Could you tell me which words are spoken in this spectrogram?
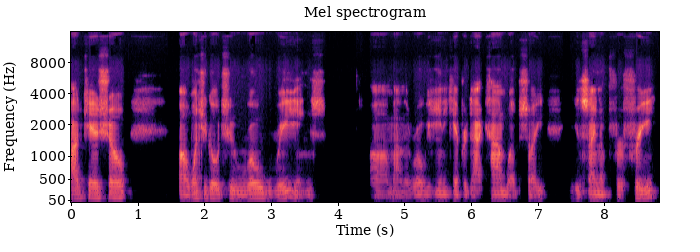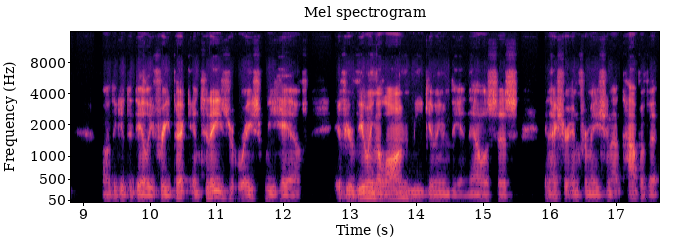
podcast show. Uh, once you go to Rogue Ratings um, on the roguehandicapper.com website, you can sign up for free uh, to get the daily free pick. In today's race, we have, if you're viewing along, me giving the analysis and extra information on top of it.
